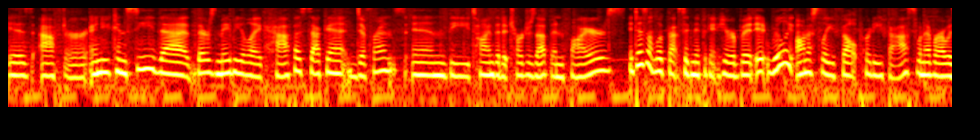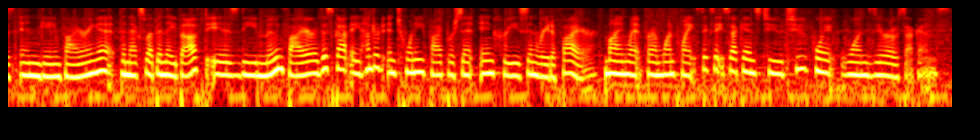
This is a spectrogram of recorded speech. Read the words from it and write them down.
is after. And you can see that there's maybe like half a second difference in the time that it charges up and fires. It doesn't look that significant here, but it really honestly felt pretty fast whenever I was in game firing it. The next weapon they buffed is the Moonfire. This got a 125% increase in rate of fire. Mine went from 1.68 seconds to 2.10 seconds.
